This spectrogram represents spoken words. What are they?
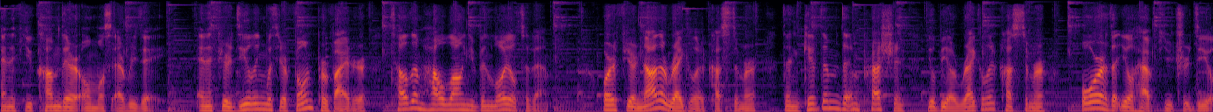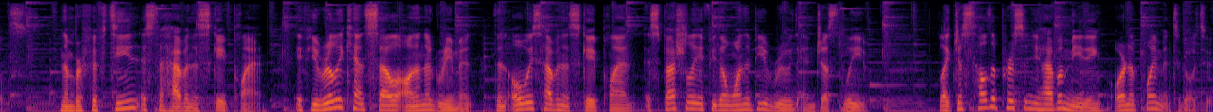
and if you come there almost every day. And if you're dealing with your phone provider, tell them how long you've been loyal to them. Or if you're not a regular customer, then give them the impression you'll be a regular customer or that you'll have future deals. Number 15 is to have an escape plan. If you really can't settle on an agreement, then always have an escape plan, especially if you don't want to be rude and just leave. Like just tell the person you have a meeting or an appointment to go to.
